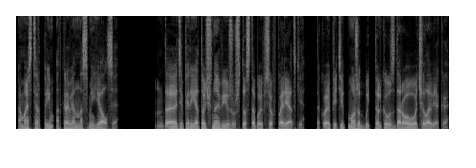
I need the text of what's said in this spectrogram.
а мастер Прим откровенно смеялся. «Да, теперь я точно вижу, что с тобой все в порядке. Такой аппетит может быть только у здорового человека».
